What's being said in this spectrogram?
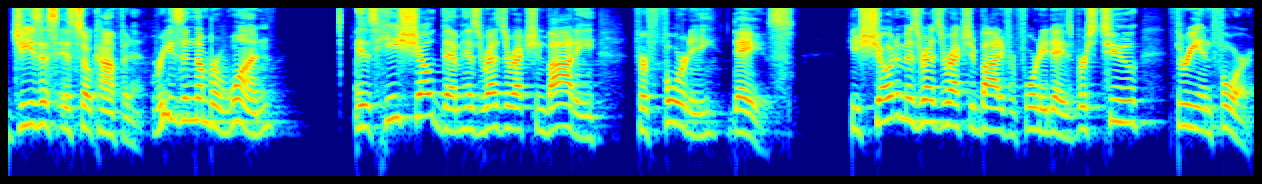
Jesus is so confident. Reason number 1 is he showed them his resurrection body for 40 days. He showed him his resurrection body for 40 days. Verse 2, 3, and 4.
